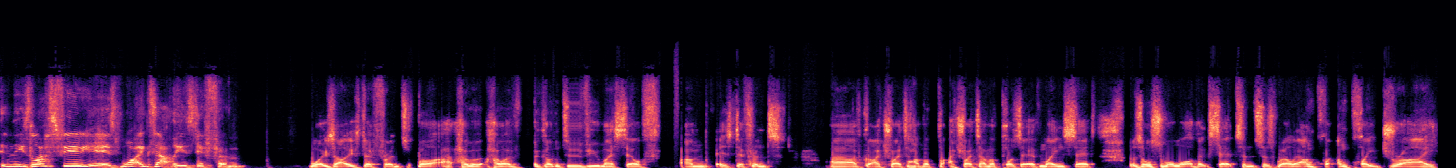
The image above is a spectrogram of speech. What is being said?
in these last few years? What exactly is different? What exactly is different? Well, how how I've begun to view myself um, is different. Uh, I've got. I try to have a. I try to have a positive mindset. There's also a lot of acceptance as well. I'm quite. I'm quite dry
